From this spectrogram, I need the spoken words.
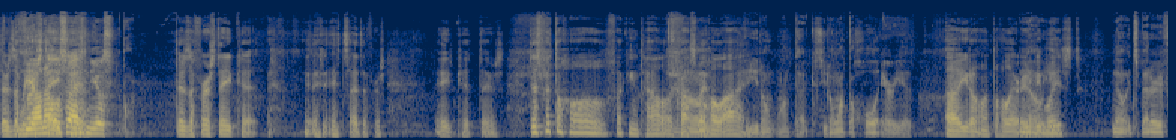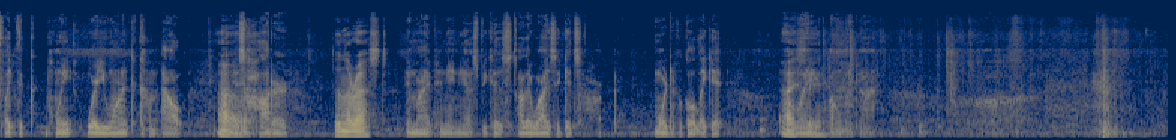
There's a Liana first aid also kit. has Neosporin. There's a first aid kit. Inside the first aid kit, there's just put the whole fucking towel across my No, whole eye. You don't want that because you don't want the whole area. Uh, you don't want the whole area to be No, you- moist. No, it's better if like the point where you want it to come out Oh, is hotter, than the rest. in my opinion. Yes, because otherwise it gets har more difficult. Like it. I oh, see. Oh my god.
